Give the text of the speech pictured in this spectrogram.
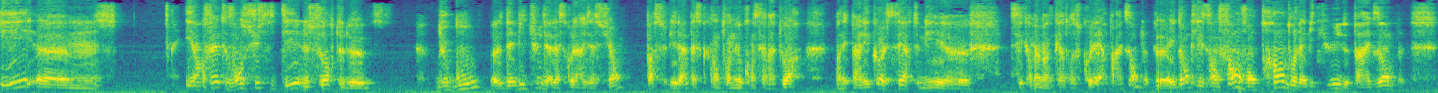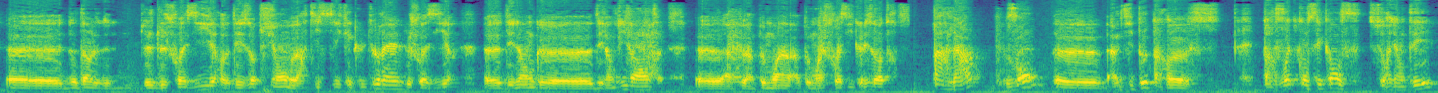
et, euh, et en fait vont susciter une sorte de, de goût, d'habitude à la scolarisation par celui-là, parce que quand on est au conservatoire, on n'est pas à l'école certes, mais euh, c'est quand même un cadre scolaire par exemple. Euh, et donc les enfants vont prendre l'habitude, par exemple, euh, de, choisir des options artistiques et culturelles, de choisir des langues, des langues vivantes, un peu un peu moins un peu moins choisies que les autres. Par là vont un petit peu par par voie de conséquence s'orienter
